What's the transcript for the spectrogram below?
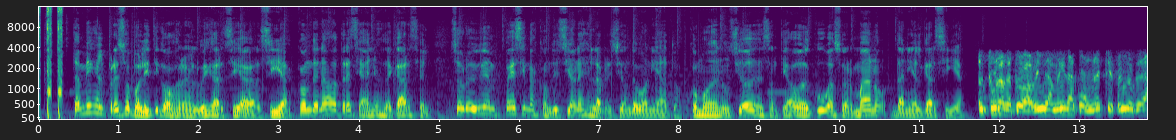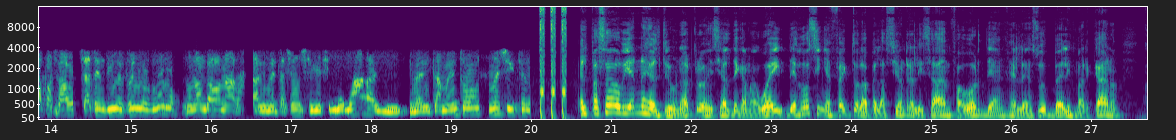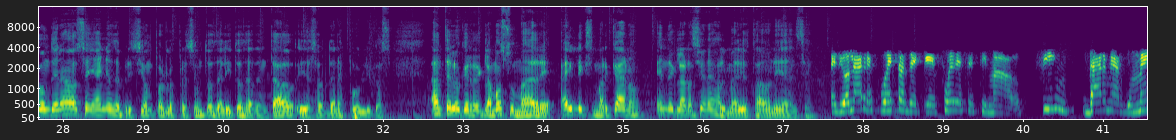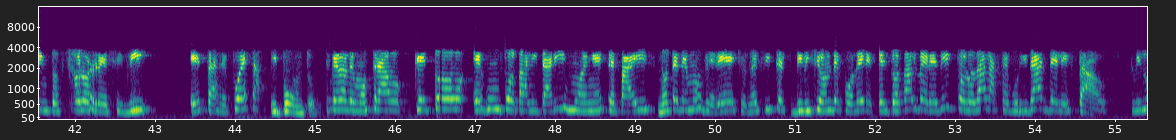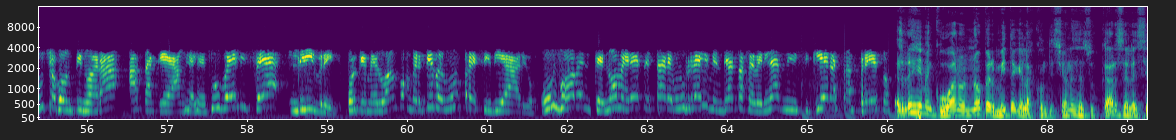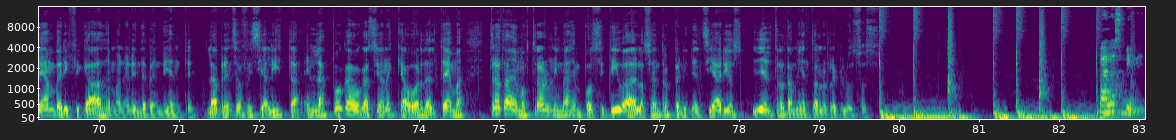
También el preso político Jorge Luis García García, condenado a 13 años de cárcel, sobrevive en pésimas condiciones en la prisión de Boniato, como denunció desde Santiago de Cuba su hermano Daniel García. La altura que todavía, mira, con este frío que ha pasado, se ha sentido el frío duro, no le han dado nada. La alimentación sigue siendo mala y medicamentos no existen. El pasado viernes el Tribunal Provincial de Camagüey dejó sin efecto la apelación realizada en favor de Ángel Jesús Vélez Marcano, condenado a seis años de prisión por los presuntos delitos de atentado y desórdenes públicos, ante lo que reclamó su madre, Ailex Marcano, en declaraciones al medio estadounidense. Me dio la respuesta de que fue desestimado. Sin darme argumentos, solo recibí esta respuesta y punto. Queda demostrado que todo es un totalitarismo en este país. No tenemos derechos, no existe división de poderes. El total veredicto lo da la seguridad del Estado. Mi lucha continuará hasta que Ángel Jesús Vélez sea libre, porque me lo han convertido en un presidiario, un joven que no merece estar en un régimen de alta severidad, ni siquiera estar preso. El régimen cubano no permite que las condiciones de sus cárceles sean verificadas de manera independiente. La prensa oficialista, en las pocas ocasiones que aborda el tema, trata de mostrar una imagen positiva de los centros penitenciarios y del tratamiento a los reclusos. Palos Vienen,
